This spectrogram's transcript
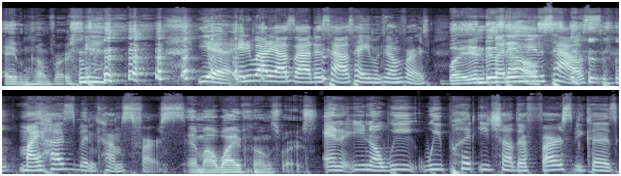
Haven come first. Yeah, anybody outside this house, Haven come first. but in this but house, in this house, my husband comes first. and my wife comes first. And you know, we we put each other first because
